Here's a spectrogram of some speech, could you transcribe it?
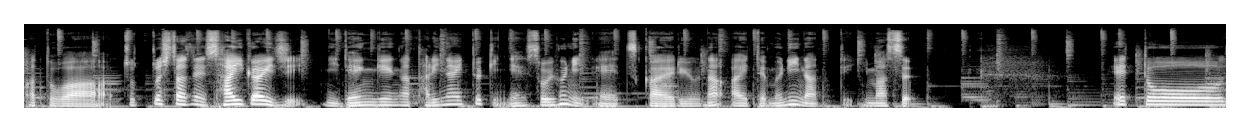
あとは、ちょっとした、ね、災害時に電源が足りないときにね、そういうふうに、え、使えるようなアイテムになっています。えっと、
